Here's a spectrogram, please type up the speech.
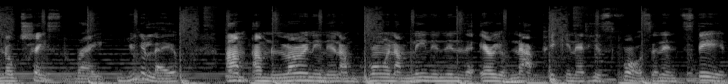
No chaser, right? You can laugh. I'm I'm learning and I'm growing. I'm leaning in the area of not picking at his faults, and instead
